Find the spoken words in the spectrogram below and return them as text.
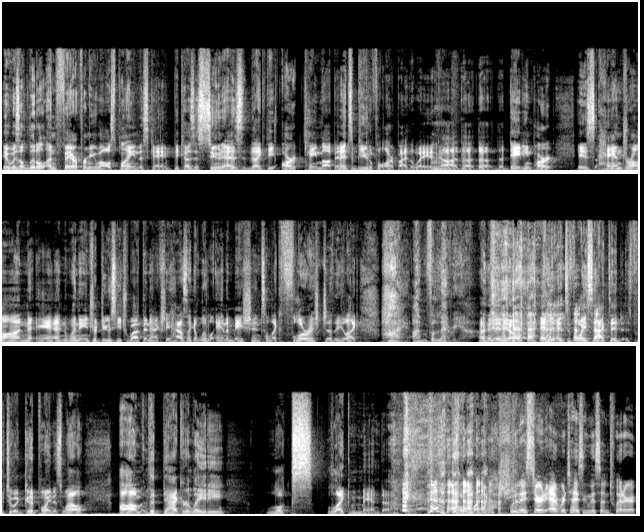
It was a little unfair for me while I was playing this game because as soon as like the art came up, and it's a beautiful art by the way, uh, the the the dating part is hand drawn, and when they introduce each weapon, actually has like a little animation to like flourish to the like, "Hi, I'm Valeria," you know, and it's voice acted to a good point as well. Um, the dagger lady looks like Manda. oh my gosh. when they started advertising this on Twitter,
